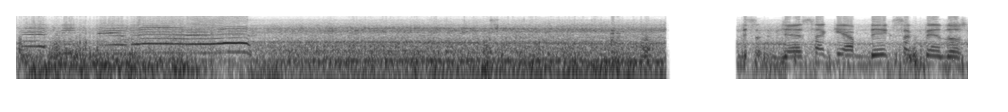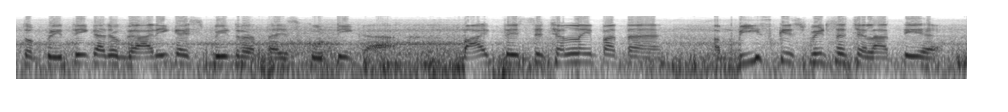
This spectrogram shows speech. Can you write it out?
है मितवा जैसा कि आप देख सकते हैं दोस्तों, प्रीति का जो गाड़ी का स्पीड रहता है, स्कूटी का, बाइक तो इससे चल नहीं पाता है। अब 20 की स्पीड से चलाती है।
